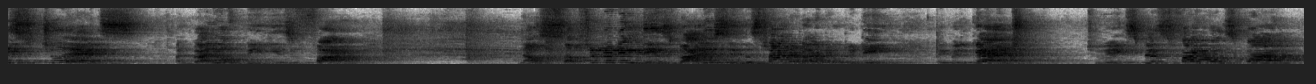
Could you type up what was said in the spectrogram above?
is 2x and value of b is 5. Now, substituting these values in the standard identity, we will get 2x plus 5 whole square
